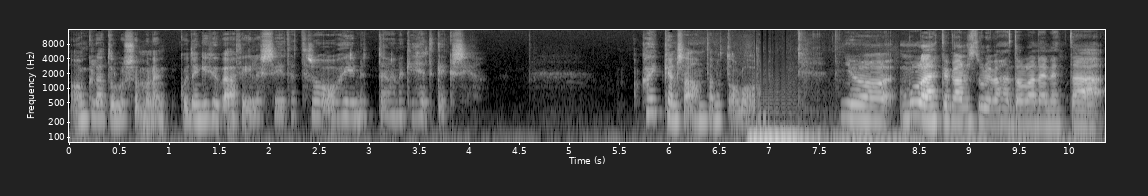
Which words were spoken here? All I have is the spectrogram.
on kyllä tullut semmoinen kuitenkin hyvä fiilis siitä, että se on ohi nyt ainakin hetkeksi. Kaikkensa antanut oloon. Joo, mulla ehkä kans tuli vähän tollanen, että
